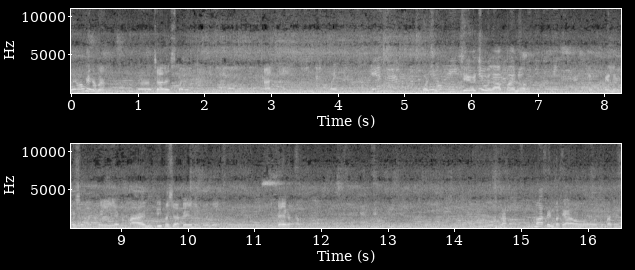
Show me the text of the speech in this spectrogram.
Uh, okay naman. Uh, challenge pa rin. At, Coach, si Ocho wala pa, no? Kailan pa siya? may ano pa, hindi pa siya available eh. So, pero, Matin ba siya o ba din?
